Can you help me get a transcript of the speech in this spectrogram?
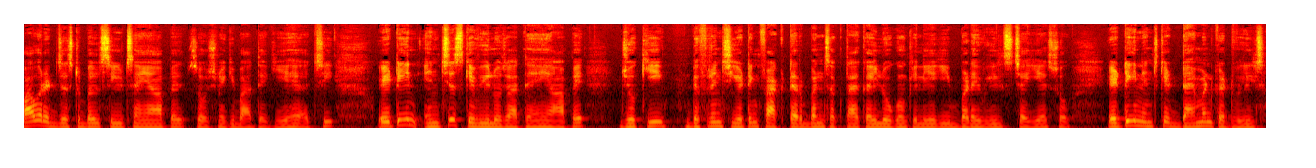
पावर एडजस्टेबल सीट्स हैं यहाँ पे सोचने की बात है कि ये है अच्छी। 18 इंचेस के व्हील हो जाते हैं यहाँ पे जो कि डिफ्रेंशिएटिंग फैक्टर बन सकता है कई लोगों के लिए कि बड़े व्हील्स चाहिए। सो 18 इंच के डायमंड कट व्हील्स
